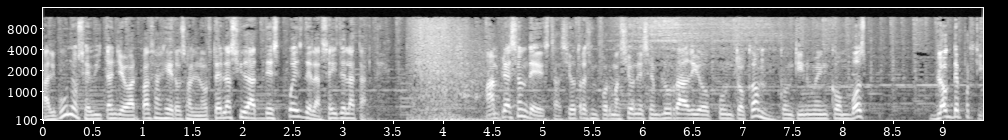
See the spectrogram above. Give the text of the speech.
Algunos evitan llevar pasajeros al norte de la ciudad después de las 6 de la tarde. Ampliación de estas y otras informaciones en blurradio.com. Continúen con vos, Blog Deportivo.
